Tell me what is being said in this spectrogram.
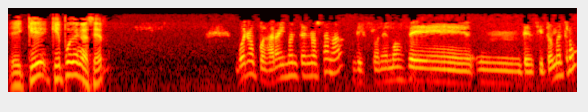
eh, ¿qué, ¿qué pueden hacer? Bueno, pues ahora mismo en Tecnosana disponemos de un densitómetro,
